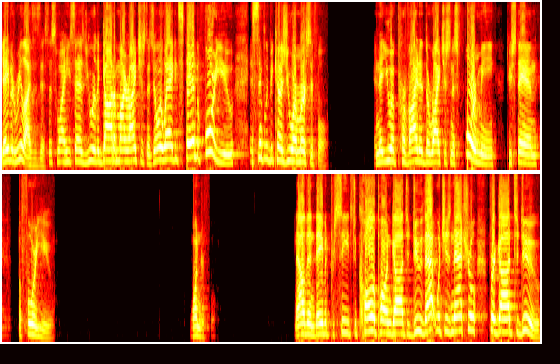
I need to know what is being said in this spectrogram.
David realizes this. This is why he says, You are the God of my righteousness. The only way I can stand before you is simply because you are merciful and that you have provided the righteousness for me to stand before you. Wonderful. Now then, David proceeds to call upon God to do that which is natural for God to do.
